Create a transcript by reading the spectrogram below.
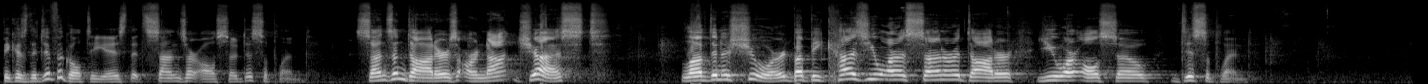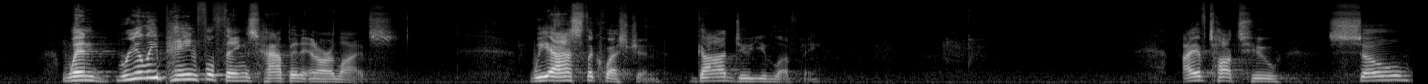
Because the difficulty is that sons are also disciplined. Sons and daughters are not just loved and assured, but because you are a son or a daughter, you are also disciplined. When really painful things happen in our lives, we ask the question God, do you love me? I have talked to so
